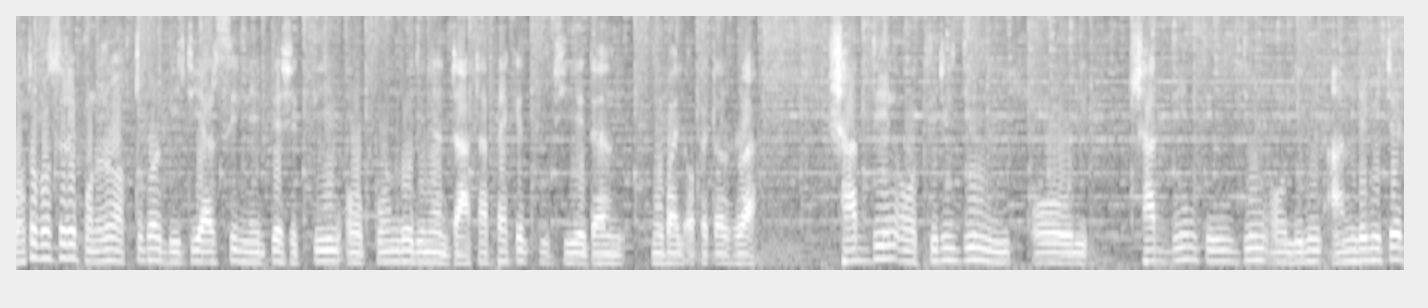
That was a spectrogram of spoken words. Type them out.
গত বছরের পনেরো অক্টোবর বিটিআরসির নির্দেশে তিন ও পনেরো দিনের ডাটা প্যাকেজ উঠিয়ে দেন মোবাইল অপারেটররা। সাত দিন ও তিরিশ দিন ও সাত দিন, তিরিশ দিন ও লিমিট আনলিমিটেড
